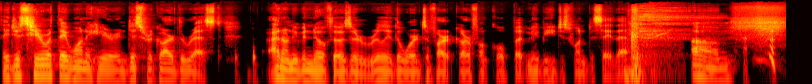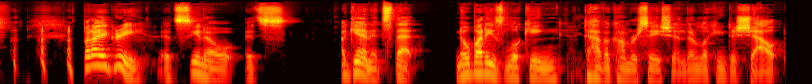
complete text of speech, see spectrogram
they just hear what they want to hear and disregard the rest. I don't even know if those are really the words of Art Garfunkel, but maybe he just wanted to say that. um, but I agree. It's, you know, it's, again, it's that nobody's looking to have a conversation. They're looking to shout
